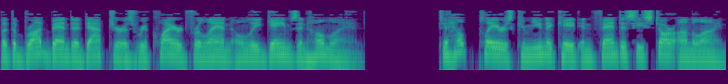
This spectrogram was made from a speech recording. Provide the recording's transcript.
but the broadband adapter is required for LAN-only games and Homeland. To help players communicate in Phantasy Star Online,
